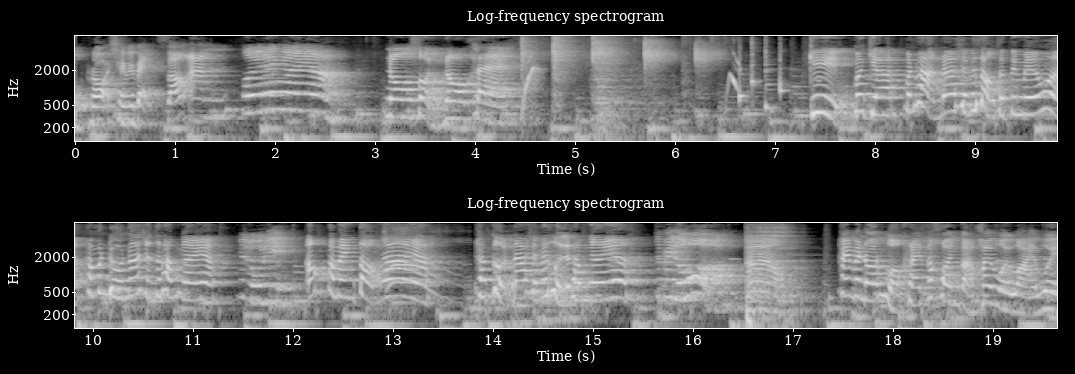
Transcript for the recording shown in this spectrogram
งเพราะใช้ไม่แบตสองอัน เฮ้ยได้ไงอะ โนสนโนแคลร์ กี้เมื่อกี้มันผ่านหน้าฉันไปสองเซนติเมตรอะถ้ามันโดนหน้าฉันจะทำไงอะไม่รู้ดิ เอ้าทำไมเองตอบง่ายอะถ้าเกิดหน้าฉันไม่สวยจะทำไงอะจะไม่รู้เหรอ อ้าว ให้มันโดนหัวใครสักคนก่อนค่อยโวยวายเว้ย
